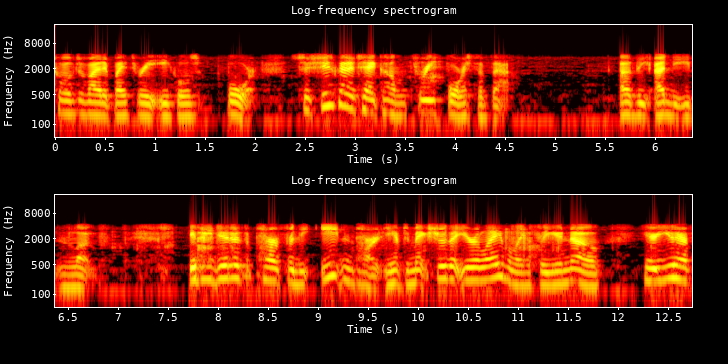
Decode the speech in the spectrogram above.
12 divided by 3 equals 4. So she's going to take home 3 fourths of that, of the uneaten loaf. If you did it the part for the eaten part, you have to make sure that you're labeling so you know. Here you have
